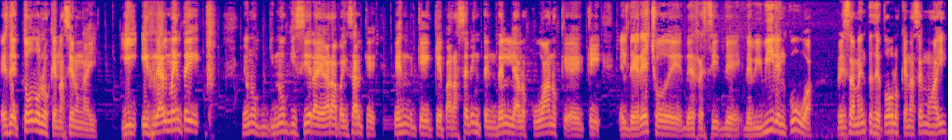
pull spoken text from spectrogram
Es de todos los que nacieron ahí. Y, y realmente yo no, no quisiera llegar a pensar que, que, que- para hacer entenderle a los cubanos que, que el derecho de, de de- de vivir en Cuba precisamente es de todos los que nacemos ahí.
